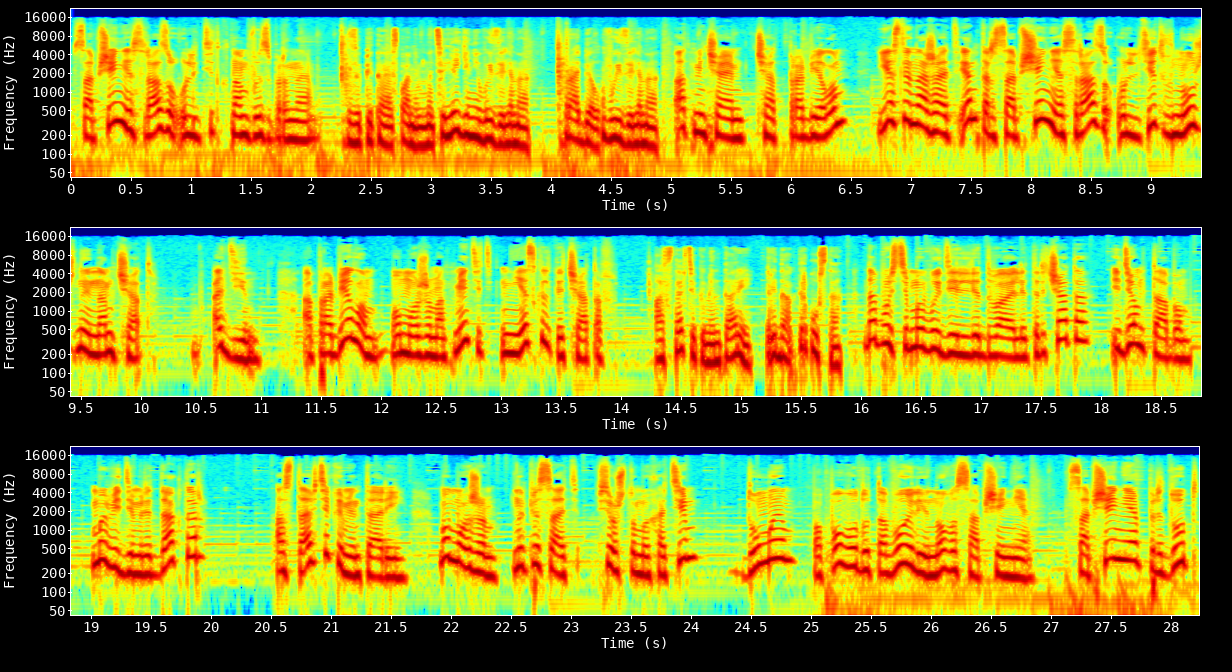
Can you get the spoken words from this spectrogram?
сообщение сразу улетит к нам в избранное. Запятая спамим на телеге не выделено. Пробел. Выделено. Отмечаем чат пробелом. Если нажать Enter, сообщение сразу улетит в нужный нам чат. Один. А пробелом мы можем отметить несколько чатов. Оставьте комментарий. Редактор пусто. Допустим, мы выделили два или три чата, идем табом. Мы видим редактор, оставьте комментарий. Мы можем написать все, что мы хотим, думаем по поводу того или иного сообщения. Сообщения придут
